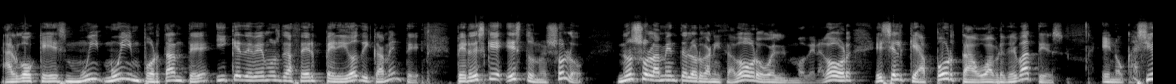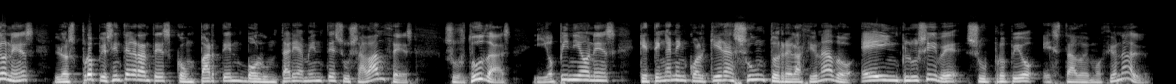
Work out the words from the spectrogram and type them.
algo que es muy muy importante y que debemos de hacer periódicamente. Pero es que esto no es solo. No solamente el organizador o el moderador es el que aporta o abre debates. En ocasiones, los propios integrantes comparten voluntariamente sus avances, sus dudas y opiniones que tengan en cualquier asunto relacionado e inclusive su propio estado emocional.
